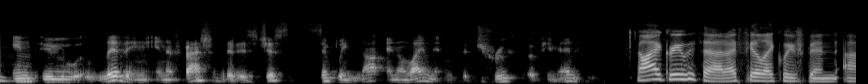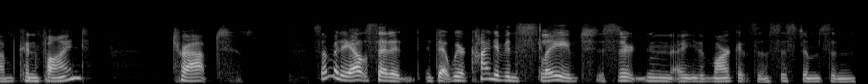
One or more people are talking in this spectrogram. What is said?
mm-hmm. into living in a fashion that is just simply not in alignment with the truth of humanity no, I agree with that. I feel like we've been um, confined, trapped. Somebody else said it that we're kind of enslaved to certain uh, markets and systems and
